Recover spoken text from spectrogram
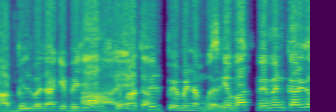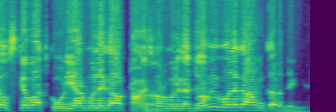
आप बिल बना के भेजे हाँ, हाँ, उसके बाद फिर पेमेंट हम उसके बाद पेमेंट करेगा उसके बाद कोरियर बोलेगा ट्रांसफ़र हाँ। बोलेगा जो भी बोलेगा हम कर देंगे।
